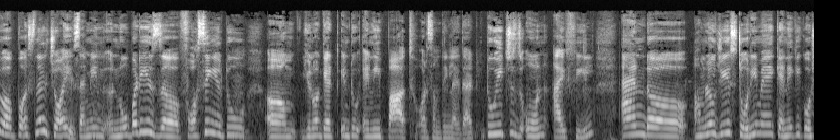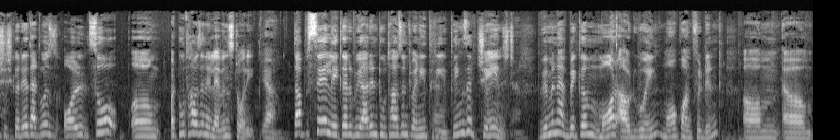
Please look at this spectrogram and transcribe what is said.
uh, personal choice. I mean, uh, nobody is uh, forcing you to, um, you know, get into any path or something like that. To each his own, I feel, and uh, हम लोग जो ये story में कहने की कोशिश कर रहे हैं, that was also um, a 2011 story. Yeah. तब से लेकर we are in 2023 things have changed yeah. women have become more outgoing, more confident, um, um,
